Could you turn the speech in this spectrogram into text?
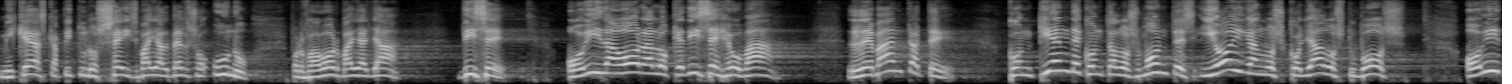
Miqueas capítulo 6, vaya al verso 1. Por favor, vaya ya. Dice, "Oíd ahora lo que dice Jehová. Levántate, Contiende contra los montes y oigan los collados tu voz. Oíd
